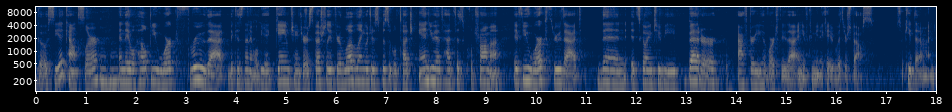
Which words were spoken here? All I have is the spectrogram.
go see a counselor mm-hmm. and they will help you work through that because then it will be a game changer, especially if your love language is physical touch and you have had physical trauma. If you work through that, then it's going to be better after you have worked through that and you've communicated with your spouse. So keep that in mind.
